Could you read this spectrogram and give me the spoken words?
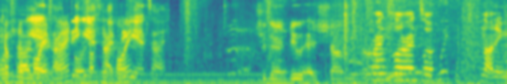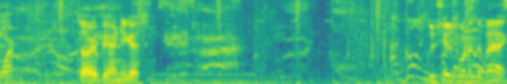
Come to point, Rein. Big anti, big anti. What you gonna do, headshot me? Lorenzo, Lorenzo. Not anymore. Sorry, behind you guys. Lucio's one in the back.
